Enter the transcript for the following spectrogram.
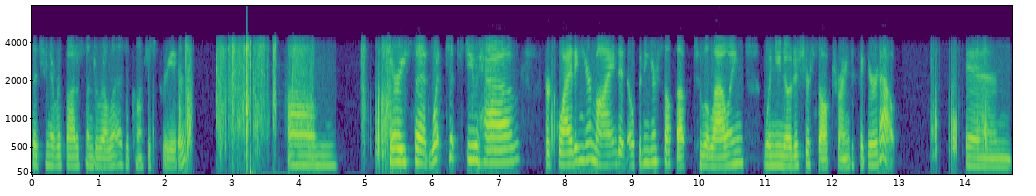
said she never thought of Cinderella as a conscious creator. Um, Carrie said, what tips do you have for quieting your mind and opening yourself up to allowing when you notice yourself trying to figure it out? And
